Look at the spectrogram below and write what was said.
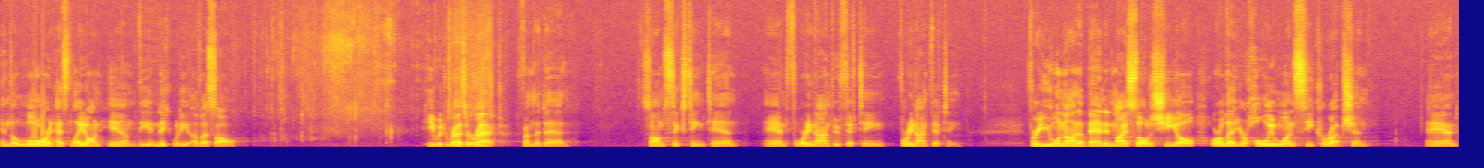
and the Lord has laid on him the iniquity of us all he would resurrect from the dead. Psalm 16:10 and 49 through 15, 49 15. For you will not abandon my soul to Sheol or let your Holy One see corruption. And,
